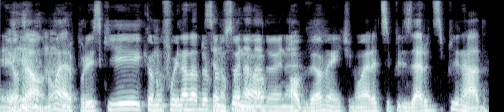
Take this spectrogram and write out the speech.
Eu não, não era. Por isso que, que eu não fui nadador Você não foi profissional. nadador, né? Obviamente, não era discipli- zero disciplinado.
